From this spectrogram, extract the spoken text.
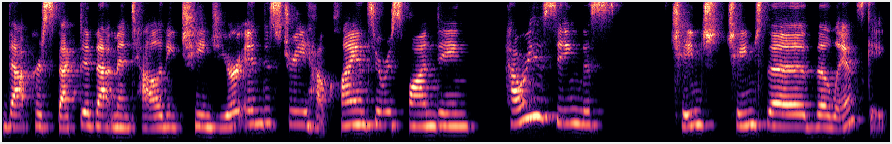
that perspective, that mentality change your industry, how clients are responding. How are you seeing this change change the the landscape?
